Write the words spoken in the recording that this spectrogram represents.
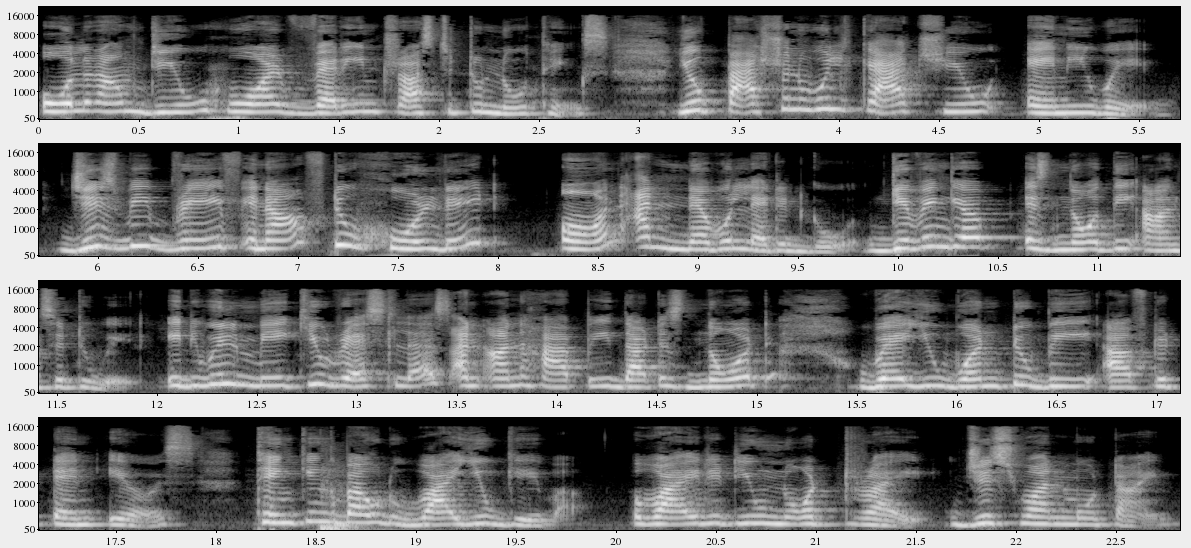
all around you who are very interested to know things. Your passion will catch you anyway. Just be brave enough to hold it on and never let it go. Giving up is not the answer to it. It will make you restless and unhappy. That is not where you want to be after 10 years. Thinking about why you gave up. Why did you not try just one more time?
